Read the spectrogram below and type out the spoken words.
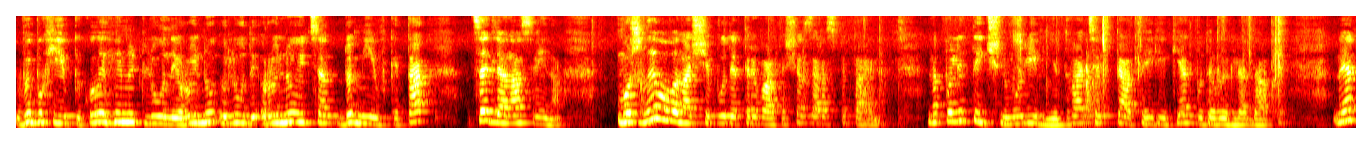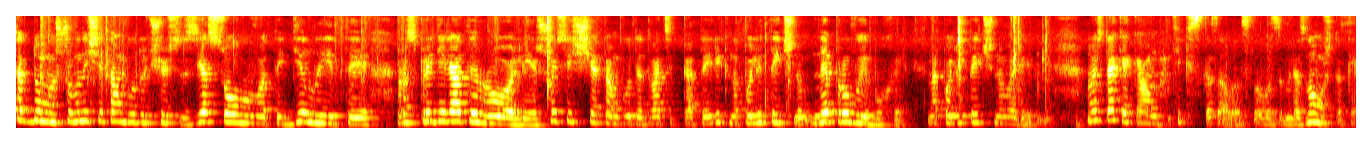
вибухівки, коли гинуть люди, руйну, люди, руйнуються домівки. Так? Це для нас війна. Можливо, вона ще буде тривати. Зараз зараз питаємо. На політичному рівні 25-й рік як буде виглядати? Ну, я так думаю, що вони ще там будуть щось з'ясовувати, ділити, розподіляти ролі. Щось іще там буде 25-й рік на політичному, не про вибухи, на політичному рівні. Ну, ось так, як я вам тільки сказала слово земля. Знову ж таки,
